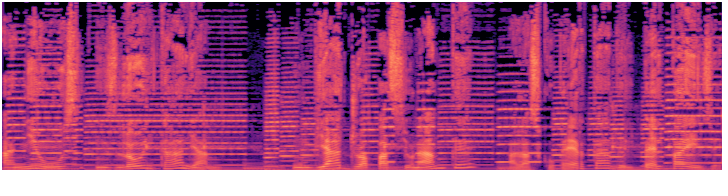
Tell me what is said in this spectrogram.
a News in Slow Italian, un viaggio appassionante alla scoperta del bel paese.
